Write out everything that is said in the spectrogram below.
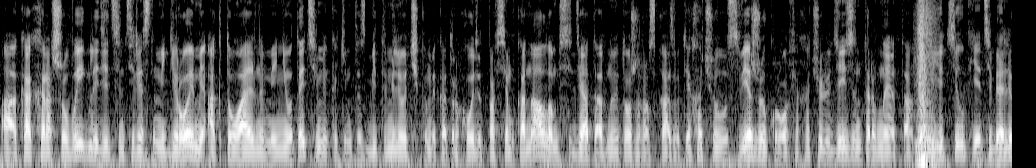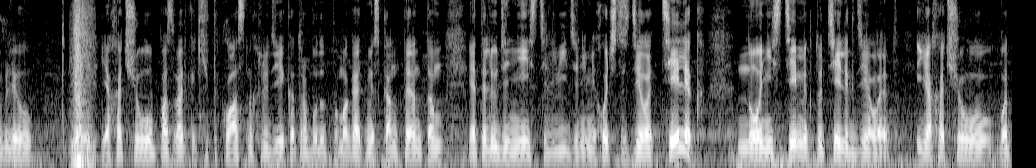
а, как хорошо выглядеть с интересными героями, актуальными, не вот этими какими-то сбитыми летчиками, которые ходят по всем каналам, сидят и одно и то же рассказывают. Я хочу свежую кровь, я хочу людей из интернета. YouTube, я тебя люблю. Я хочу позвать каких-то классных людей, которые будут помогать мне с контентом. Это люди не из телевидения. Мне хочется сделать телек, но не с теми, кто телек делает. И я хочу вот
